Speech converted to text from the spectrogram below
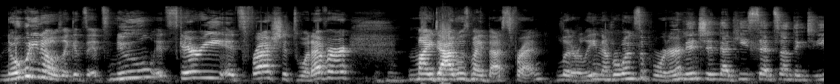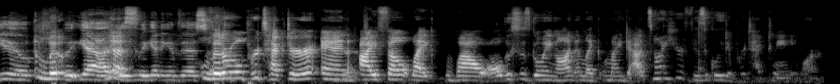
nobody knows like it's it's new it's scary it's fresh it's whatever mm-hmm. my dad was my best friend literally number one You supporter mentioned that he said something to you. Lit- yeah, Yes. at the beginning of this. literal protector and i felt like wow all this is going on and like my dad's not here physically to protect me anymore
